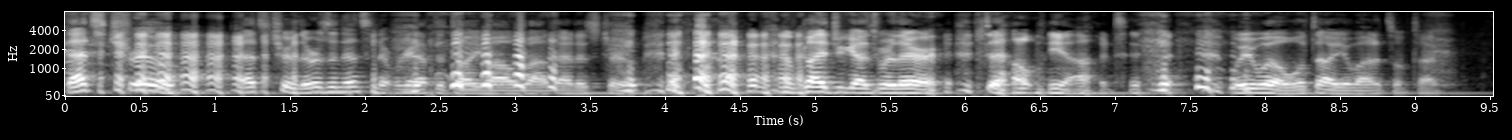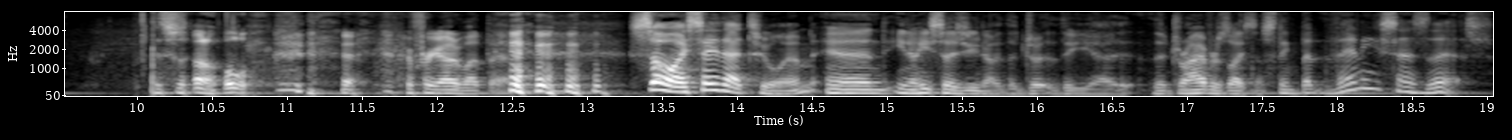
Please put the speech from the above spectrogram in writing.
that's true. that's true. There was an incident we're gonna have to tell you all about. That is true. I'm glad you guys were there to help me out. we will. We'll tell you about it sometime. So I forgot about that. so I say that to him, and you know he says, you know, the the uh, the driver's license thing. But then he says this.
